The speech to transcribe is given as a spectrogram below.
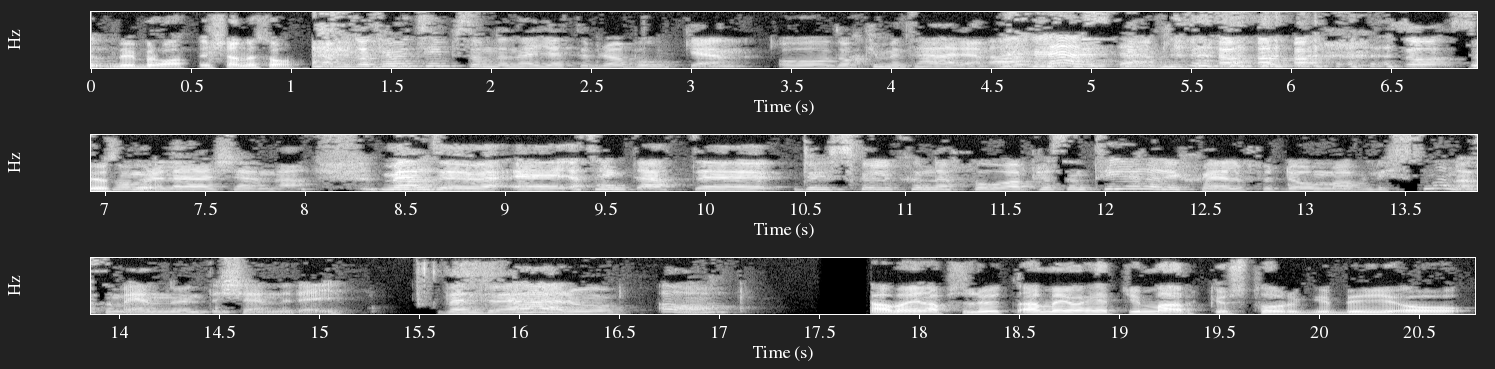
då- det är bra att ni känner så. Ja, men då kan vi tipsa om den här jättebra boken och dokumentären. Ja, läs den. så så Just kommer det. du lära känna. Men du, eh, jag tänkte att eh, du skulle kunna få presentera dig själv för de av lyssnarna som ännu inte känner dig. Vem du är och ja. Ja men absolut. Ja, men jag heter ju Marcus Torgeby och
